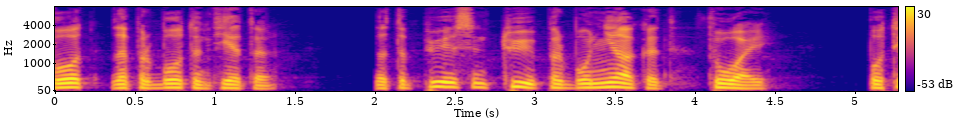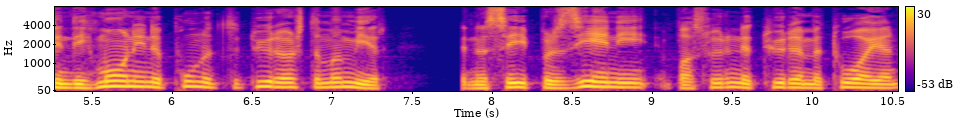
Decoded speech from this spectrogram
botë dhe për botën tjetër, dhe të pyesin ty për bonjakët, thuaj, po t'i ndihmoni në punët e tyre është më mirë, e nëse i përzieni pasurinë e tyre me tuajën,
